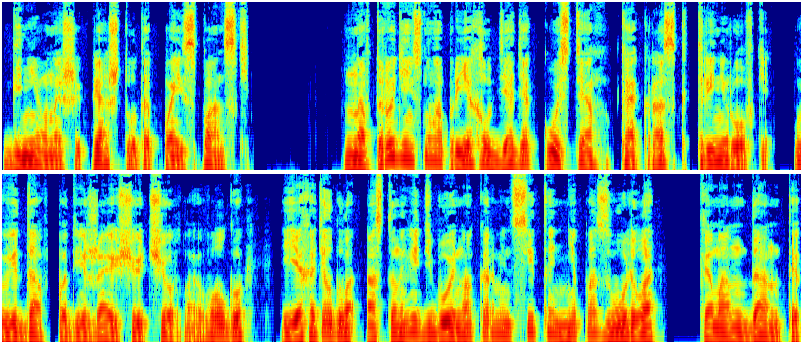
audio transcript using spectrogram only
гневно шипя что-то по-испански. На второй день снова приехал дядя Костя, как раз к тренировке. Увидав подъезжающую черную «Волгу», я хотел было остановить бой, но Карменсита не позволила. Команданте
